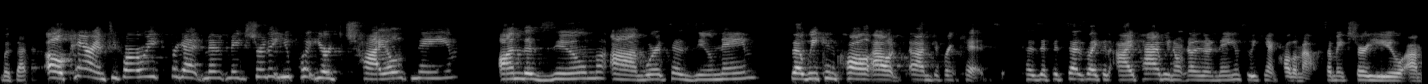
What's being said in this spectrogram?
What's that? Oh, parents, before we forget, make sure that you put your child's name on the Zoom um, where it says Zoom name so that we can call out um, different kids. Because if it says like an iPad, we don't know their names, so we can't call them out. So make sure you um,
